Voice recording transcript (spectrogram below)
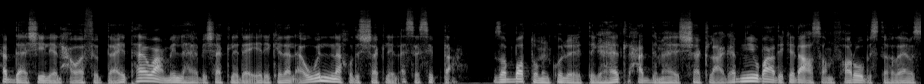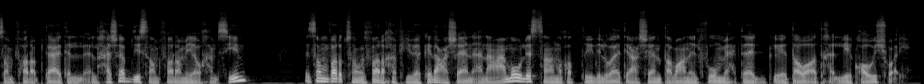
هبدأ أشيل الحواف بتاعتها وأعملها بشكل دائري كده الأول ناخد الشكل الأساسي بتاعها ظبطته من كل الاتجاهات لحد ما الشكل عجبني وبعد كده هصنفره باستخدام الصنفرة بتاعه الخشب. دي صنفرة 150 صنفرت صنفره خفيفة كده عشان أنعمه ولسه هنغطيه دلوقتي عشان طبعا الفوم محتاج طبقة تخليه قوي شوية.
